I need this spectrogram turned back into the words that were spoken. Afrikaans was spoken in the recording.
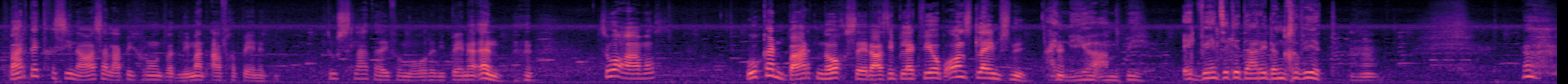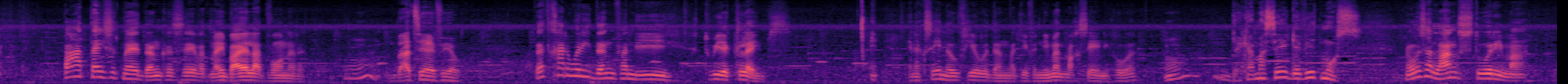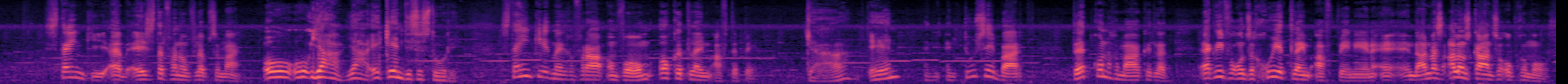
Bart het gesien daar's 'n lappie grond wat niemand afgepen het nie. Toe slat hy vanmôre die penne in. so Amos. Hoe kan Bart nog sê daar's nie plek vir jou op ons claims nie? Ai nee, Ampi. Ek wens ek het daardie ding geweet. Pa Thys het my 'n ding gesê wat my baie laat wonder het. Wat sê hy vir jou? Dit gaan oor die ding van die twee claims. En, en ek sê nou vir jou 'n ding wat jy vir niemand mag sê nie, hoor? Hm? Jy kan maar sê jy weet mos. Nou is 'n lang storie, maar Steentjie, uh, Esther van hom Flip se man. O, oh, oh, ja, ja, ek ken dis storie. Steentjie het my gevra om vir hom ook 'n claim af te pen. Ja, en En en toe sê Bart, dit kon gemaak het dat ek nie vir ons 'n goeie claim afpen nie en, en en dan was al ons kansse opgemors.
